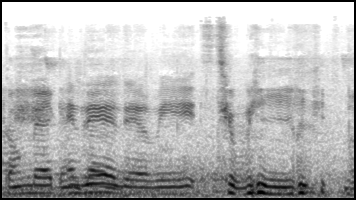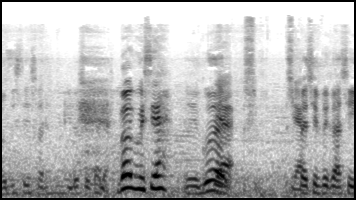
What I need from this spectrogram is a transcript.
Come back and and come. reveal me to me. Bagus sih suara. Gue suka dah. Bagus ya. Ya, gue Ya. Spesifikasi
